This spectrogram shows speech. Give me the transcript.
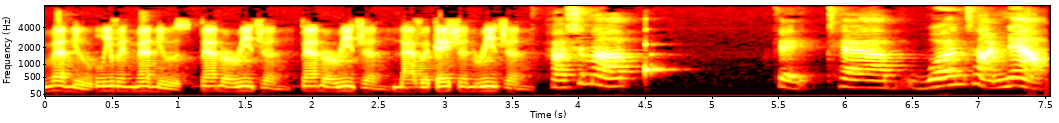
Menu. Leaving menus. Banner region. Banner region. Navigation region. Hush them up. Okay, tab one time. Now,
